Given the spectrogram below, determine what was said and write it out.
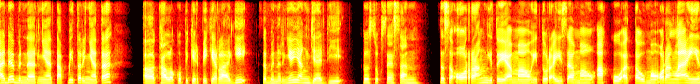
ada benarnya. Tapi ternyata eh, kalau aku pikir-pikir lagi sebenarnya yang jadi kesuksesan seseorang gitu ya, mau itu Raisa, mau aku atau mau orang lain,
